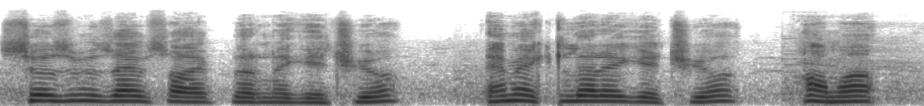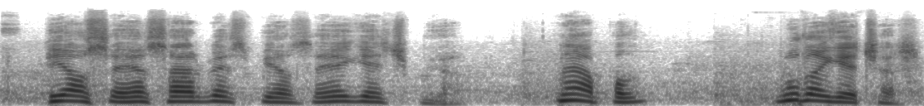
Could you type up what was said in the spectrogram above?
Sözümüz ev sahiplerine geçiyor, emeklilere geçiyor ama piyasaya, serbest piyasaya geçmiyor. Ne yapalım? Bu da geçer.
